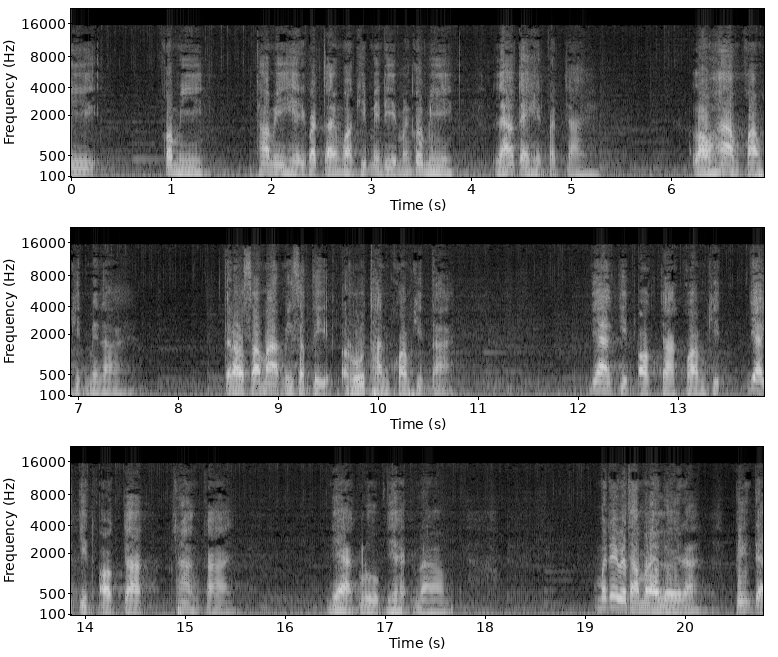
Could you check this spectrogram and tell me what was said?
ดี ก็มี ถ้ามีเหตุปัจจัยของความคิดไม่ดี มันก็มีแล้วแต่เหตุปัจจัย เราห้ามความคิดไม่ได้ แต่เราสามารถมีสติรู้ทันความคิดได้ แยกจิตออกจากความคิด แยกจิตออกจากร่างกาย แยกรูปแยกนามไม่ได้ไปทำอะไรเลยนะเพียงแต่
